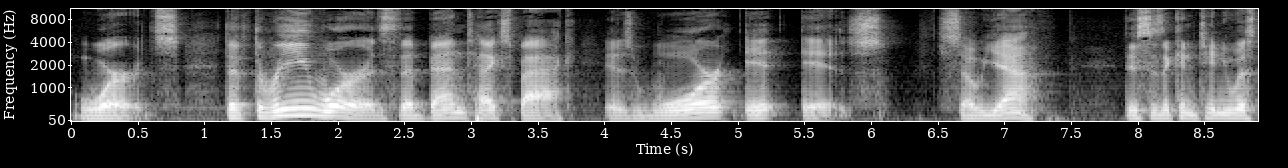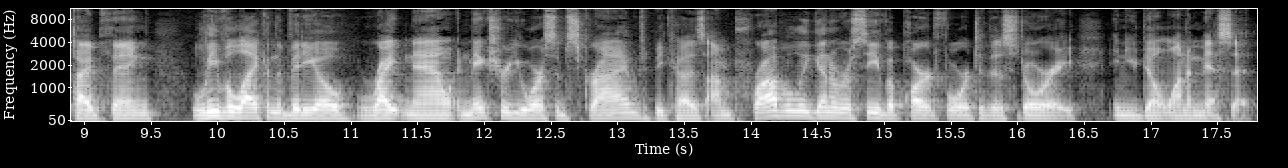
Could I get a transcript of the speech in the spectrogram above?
words. The three words that Ben texts back is war it is. So yeah, this is a continuous type thing. Leave a like on the video right now and make sure you are subscribed because I'm probably going to receive a part four to this story and you don't want to miss it.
